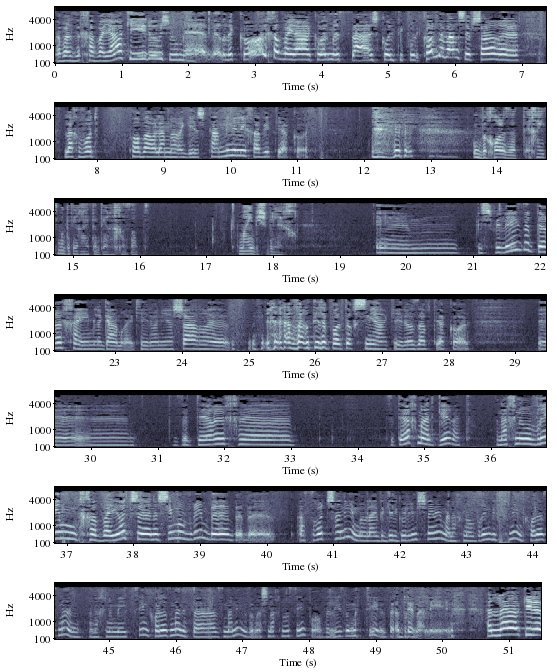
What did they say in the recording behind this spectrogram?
אבל זו חוויה כאילו שהוא מעבר לכל חוויה, כל מסאז', כל טיפול, כל דבר שאפשר uh, לחוות פה בעולם הרגיל. תאמיני לי, חוויתי הכל. ובכל זאת, איך היית מגדירה את הדרך הזאת? מה היא בשבילך? Um, בשבילי זה דרך חיים לגמרי, כאילו, אני ישר uh, עברתי לפה תוך שנייה, כאילו, עזבתי הכל. אה, זה דרך, אה, זה דרך מאתגרת. אנחנו עוברים חוויות שאנשים עוברים בעשרות שנים, אולי בגלגולים שלמים, אנחנו עוברים בפנים כל הזמן. אנחנו מאיצים כל הזמן את הזמנים, זה מה שאנחנו עושים פה, ולי זה מתאים, זה אדרנלין. הלו, כאילו,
